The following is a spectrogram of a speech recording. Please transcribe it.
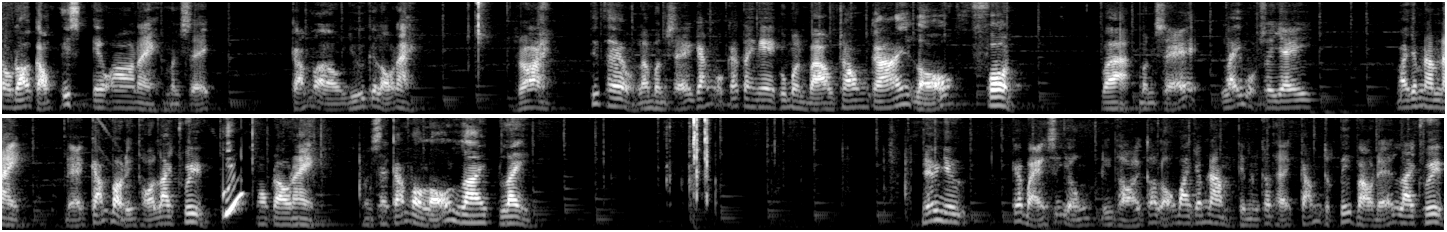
sau đó cổng XLR này, mình sẽ cắm vào dưới cái lỗ này. Rồi, tiếp theo là mình sẽ gắn một cái tai nghe của mình vào trong cái lỗ phone. Và mình sẽ lấy một sợi dây 3.5 này để cắm vào điện thoại livestream một đầu này, mình sẽ cắm vào lỗ live play. Nếu như các bạn sử dụng điện thoại có lỗ 3.5 thì mình có thể cắm trực tiếp vào để livestream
